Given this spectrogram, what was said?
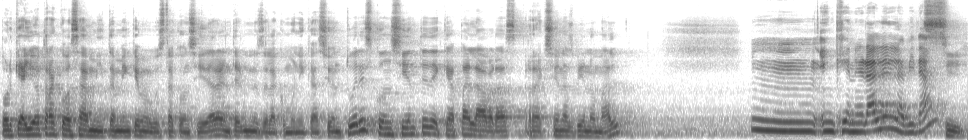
porque hay otra cosa a mí también que me gusta considerar en términos de la comunicación. ¿Tú eres consciente de qué a palabras reaccionas bien o mal? Mm, en general en la vida. Sí.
